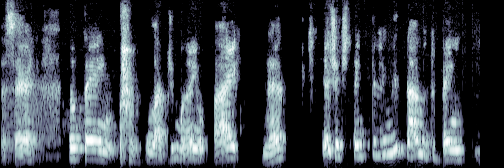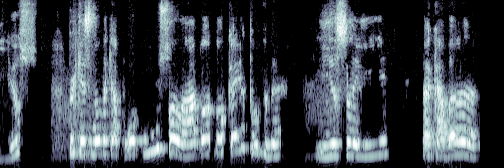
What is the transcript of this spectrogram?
tá certo? Eu tenho o lado de mãe, o pai, né? E a gente tem que limitar muito bem isso, Porque senão daqui a pouco um só lado abocanha tudo, né? E isso aí acaba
